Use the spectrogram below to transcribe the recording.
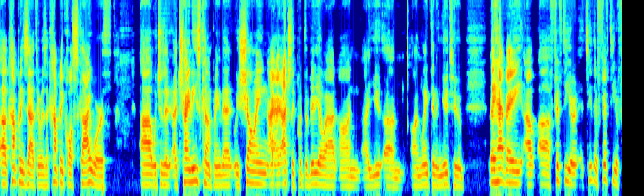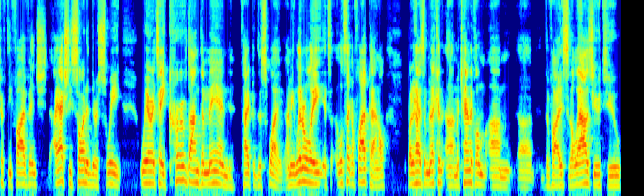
uh, companies out there. There was a company called Skyworth, uh, which is a, a Chinese company that was showing. I I actually put the video out on uh, you, um, on LinkedIn and YouTube they have a, a, a 50 or it's either 50 or 55 inch i actually sorted their suite where it's a curved on demand type of display. I mean literally it looks like a flat panel but it has a mechan- uh, mechanical um, uh, device that allows you to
